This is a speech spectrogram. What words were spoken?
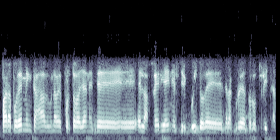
para poderme encajar de una vez por todas ya en este en la feria y en el circuito de, la corrida de todos los turistas.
